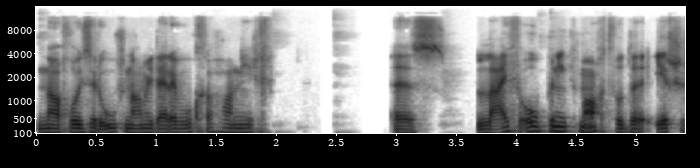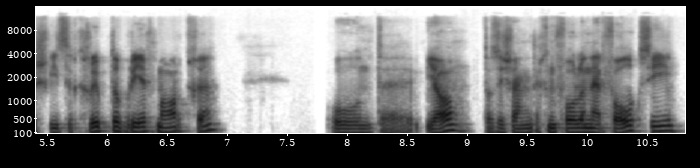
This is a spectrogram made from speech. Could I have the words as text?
nach unserer Aufnahme dieser Woche habe ich ein Live-Opening gemacht von der ersten Schweizer Kryptobriefmarke. Und äh, ja, das ist eigentlich ein voller Erfolg gewesen.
